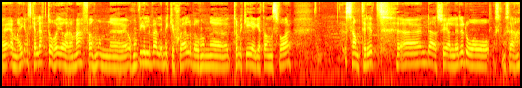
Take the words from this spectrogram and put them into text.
Eh, Emma är ganska lätt att ha att göra med för hon, eh, hon vill väldigt mycket själv och hon eh, tar mycket eget ansvar. Samtidigt där så gäller det då att, vad ska man säga,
